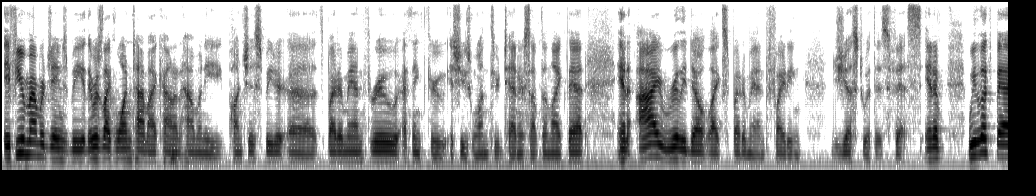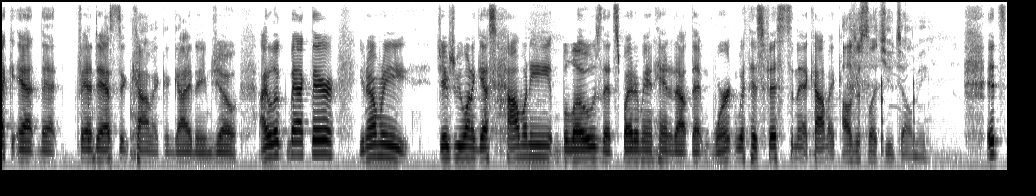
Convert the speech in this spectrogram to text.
if you remember james b there was like one time i counted how many punches Spider, uh, spider-man threw i think through issues 1 through 10 or something like that and i really don't like spider-man fighting just with his fists and if we look back at that fantastic comic, a guy named Joe. I look back there, you know how many James, we want to guess how many blows that Spider-Man handed out that weren't with his fists in that comic? I'll just let you tell me. It's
